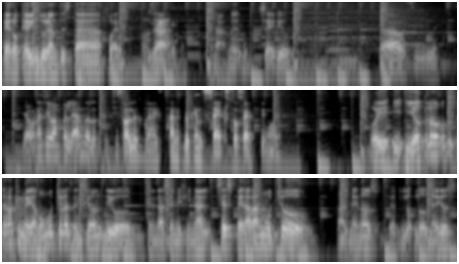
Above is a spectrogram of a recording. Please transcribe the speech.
pero Kevin Durant está fuera. O sea, en serio. Claro, sí, güey. Y aún así van peleando los pinches soles, güey. Ahí están, creo que en sexto, séptimo, güey. Oye, y, y otro, otro tema que me llamó mucho la atención, digo, en la semifinal, se esperaba mucho, al menos eh, lo- los medios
